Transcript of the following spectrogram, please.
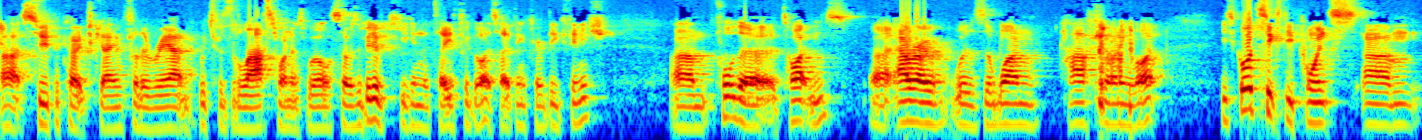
uh, Supercoach game for the round, which was the last one as well. So it was a bit of a kick in the teeth for guys hoping for a big finish. Um, for the Titans, uh, Arrow was the one half shining light. He scored 60 points, um,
